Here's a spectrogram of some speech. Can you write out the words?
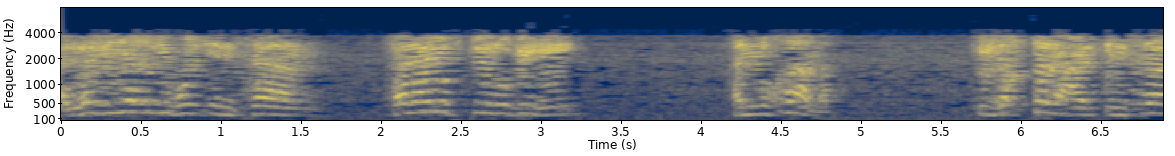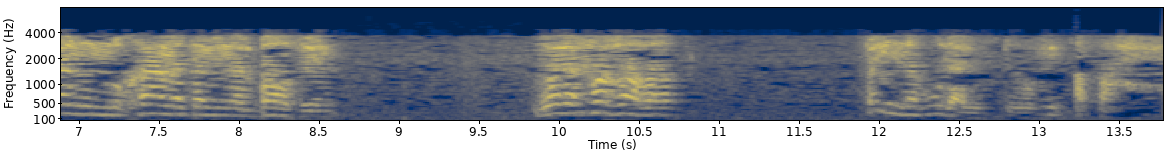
الذي يغلب الإنسان فلا يفطر به النخامة. إذا اقتلع الإنسان النخامة من الباطن ولفظها فإنه لا يفطر في الأصح.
